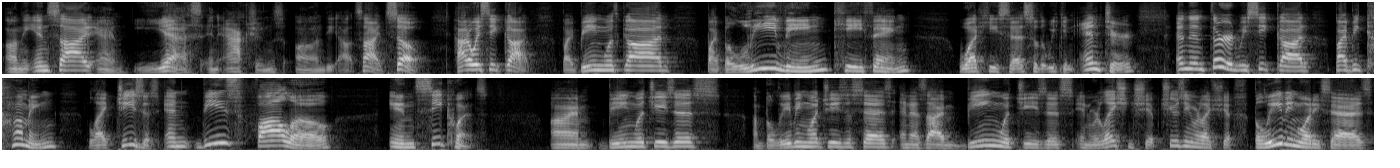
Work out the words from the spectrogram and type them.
on the inside and yes in actions on the outside. So, how do we seek God? By being with God, by believing, key thing, what he says so that we can enter. And then third, we seek God by becoming like Jesus. And these follow in sequence. I'm being with Jesus, I'm believing what Jesus says, and as I'm being with Jesus in relationship, choosing relationship, believing what he says,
